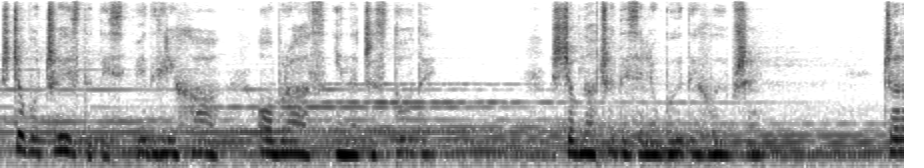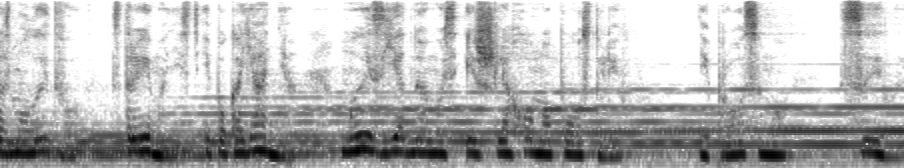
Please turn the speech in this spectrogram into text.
щоб очиститись від гріха, образ і нечистоти, щоб навчитися любити глибше. Через молитву, стриманість і покаяння ми з'єднуємось із шляхом апостолів і просимо сили,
